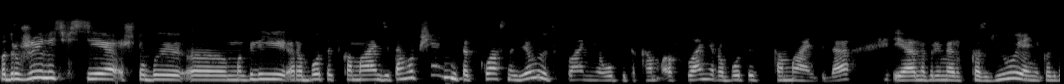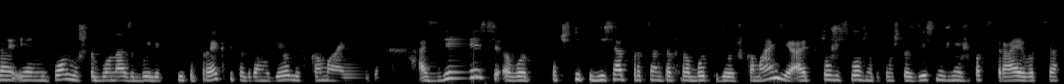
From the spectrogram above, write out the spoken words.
подружились все, чтобы э, могли работать в команде. Там вообще они так классно делают в плане опыта, в плане работы в команде, да. Я, например, в Казгю, я никогда, я не помню, чтобы у нас были какие-то проекты, когда мы делали в команде. А здесь вот почти 50% работы ты делаешь в команде, а это тоже сложно, потому что здесь нужно уже подстраиваться.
